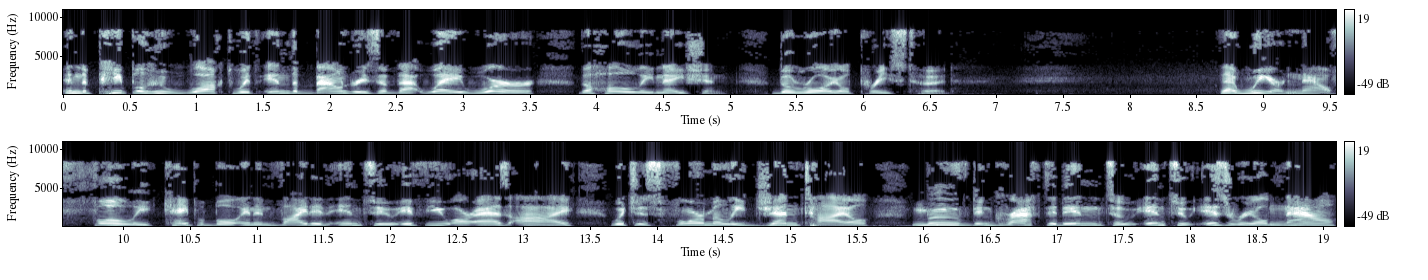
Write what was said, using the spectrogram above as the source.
And the people who walked within the boundaries of that way were the holy nation, the royal priesthood that we are now fully capable and invited into if you are as I, which is formerly Gentile, moved and grafted into, into Israel. Now,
